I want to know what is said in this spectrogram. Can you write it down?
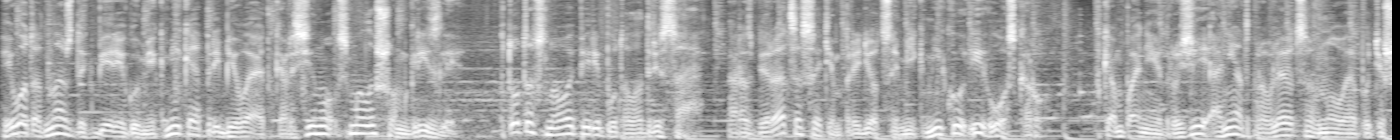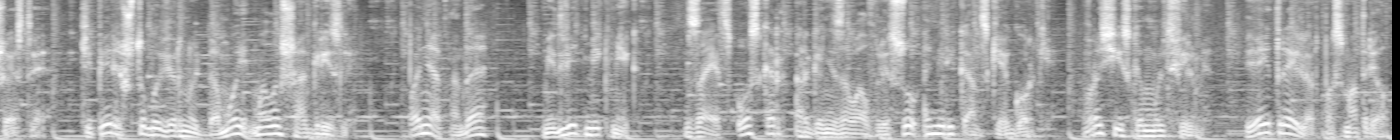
И вот однажды к берегу Мик-Мика прибивает корзину с малышом Гризли. Кто-то снова перепутал адреса. Разбираться с этим придется Мик-Мику и Оскару. В компании друзей они отправляются в новое путешествие. Теперь, чтобы вернуть домой малыша Гризли. Понятно, да? Медведь Мик-Мик. Заяц Оскар организовал в лесу американские горки. В российском мультфильме. Я и трейлер посмотрел.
